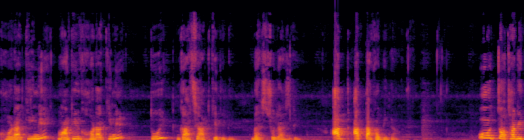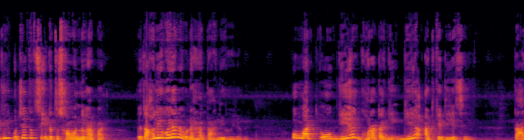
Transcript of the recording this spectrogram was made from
ঘোড়া কিনে মাটির ঘোড়া কিনে তুই গাছে আটকে দিবি ব্যাস চলে আসবি আর আর তাকাবি না। ও যথারীতি বলছে তো এটা তো সামান্য ব্যাপার। তাহলেই হয়ে যাবে? বলে হ্যাঁ তাহলেই হয়ে যাবে। ও মাঠ ও গিয়ে ঘোড়াটা গিয়ে আটকে দিয়েছে। তার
